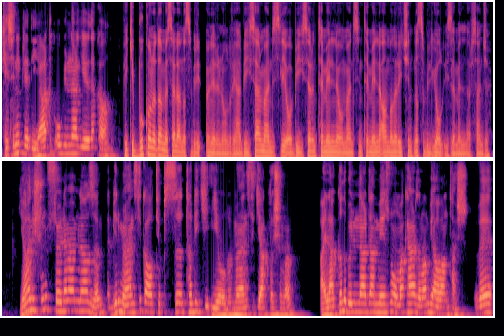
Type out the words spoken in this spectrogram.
Kesinlikle değil. Artık o günler geride kaldı. Peki bu konuda mesela nasıl bir önerin olur? Yani bilgisayar mühendisliği o bilgisayarın temelini, o mühendisin temelini almaları için nasıl bir yol izlemeliler sence? Yani şunu söylemem lazım. Bir mühendislik altyapısı tabii ki iyi olur. Mühendislik yaklaşımı alakalı bölümlerden mezun olmak her zaman bir avantaj. Ve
